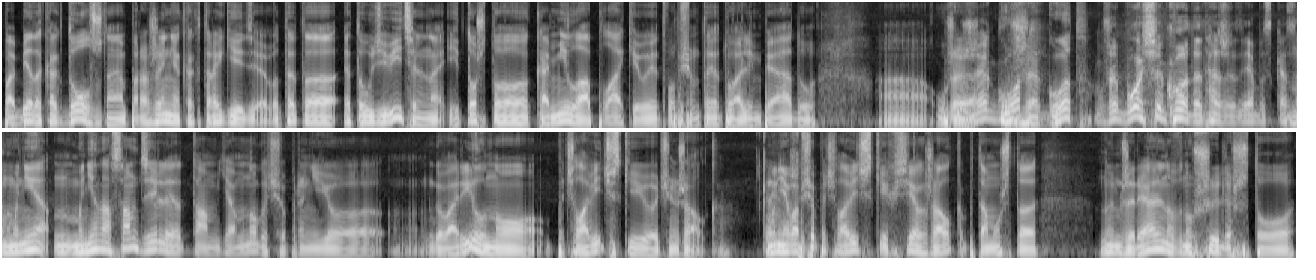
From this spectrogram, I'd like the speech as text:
Победа как должное, поражение как трагедия. Вот это, это удивительно. И то, что Камила оплакивает, в общем-то, эту Олимпиаду, Uh, уже, уже год. Уже год. Уже больше года даже, я бы сказал. Мне, мне на самом деле, там, я много чего про нее говорил, но по-человечески ее очень жалко. Конечно. Мне вообще по-человечески их всех жалко, потому что, ну, им же реально внушили, что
